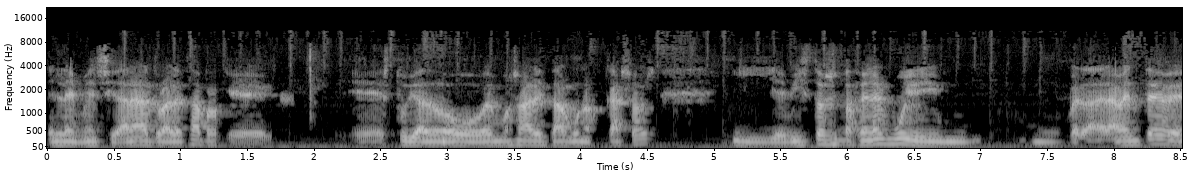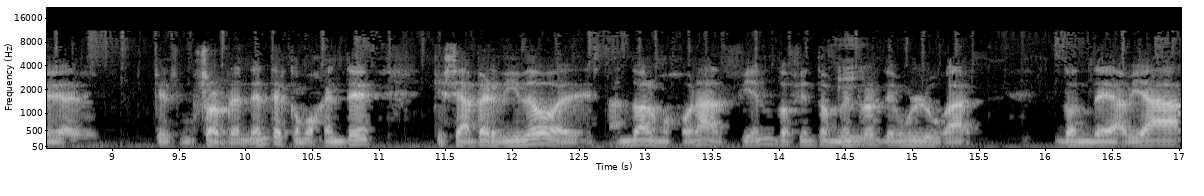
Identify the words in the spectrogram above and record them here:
en la inmensidad de la naturaleza, porque he estudiado o hemos analizado algunos casos y he visto situaciones muy verdaderamente eh, que sorprendentes, como gente que se ha perdido eh, estando a lo mejor a 100, 200 mm. metros de un lugar donde había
